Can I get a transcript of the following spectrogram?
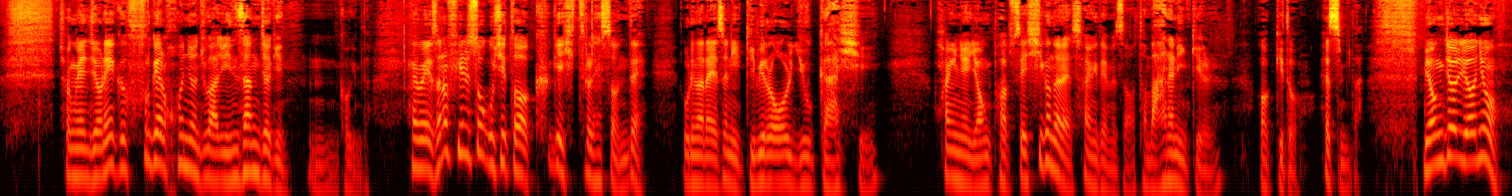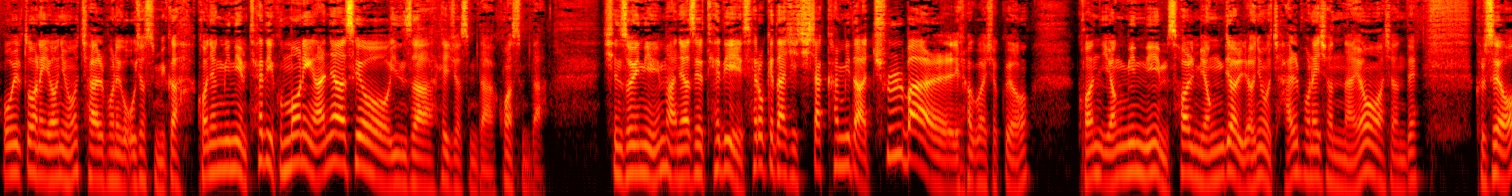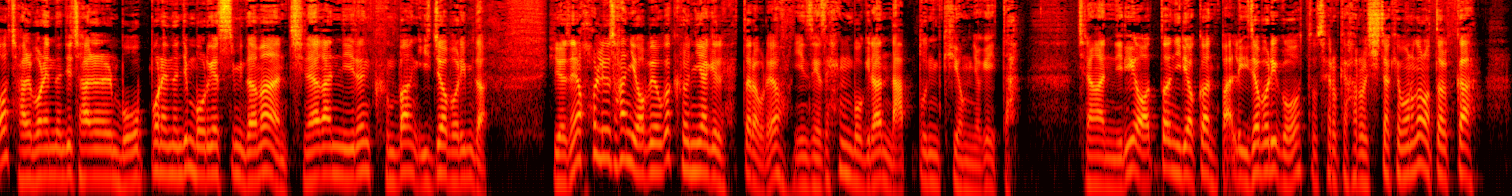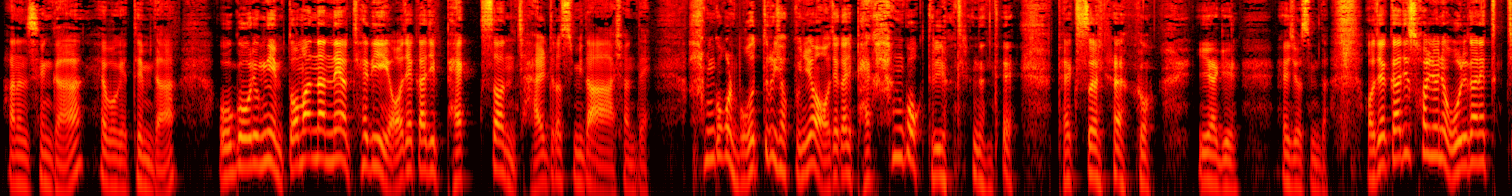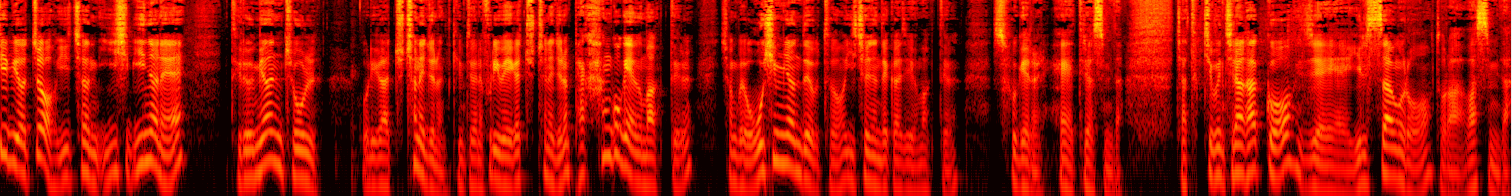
척 맨지오니의 그 플루겔혼 연주가 아주 인상적인 음, 곡입니다. 해외에서는 Good이 더 크게 히트를 했었는데 우리나라에서는 이 Give It All You Got이 황인용의 영팝스의 시그널에 사용이 되면서 더 많은 인기를 얻기도 했습니다. 명절 연휴, 5일 동안의 연휴 잘 보내고 오셨습니까? 권영민님, 테디 good morning 안녕하세요 인사해 주셨습니다. 고맙습니다. 신소희님, 안녕하세요 테디 새롭게 다시 시작합니다. 출발이라고 하셨고요. 권영민님, 설 명절 연휴 잘 보내셨나요? 하셨는데 글쎄요, 잘 보냈는지 잘 못 보냈는지 모르겠습니다만 지나간 일은 금방 잊어버립니다. 예전에 헐리우드 한 여배우가 그런 이야기를 했더라고요. 인생에서 행복이란 나쁜 기억력에 있다. 지나간 일이 어떤 일이었건 빨리 잊어버리고 또 새롭게 하루를 시작해보는 건 어떨까 하는 생각 해보게 됩니다. 5956님, 또 만났네요, 테디. 어제까지 백선 잘 들었습니다. 하셨는데, 한 곡을 못 들으셨군요. 어제까지 백 한 곡 들려드렸는데, 백선이라고 이야기 해 주셨습니다. 어제까지 설년의 올간의 특집이었죠. 2022년에 들으면 좋을 우리가 추천해주는 김태현의 프리웨이가 추천해주는 101곡의 음악들 1950년대부터 2000년대까지의 음악들 소개를 해드렸습니다. 자 특집은 지나갔고 이제 일상으로 돌아왔습니다.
